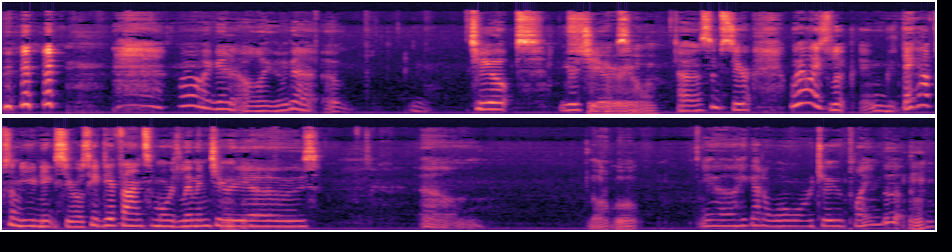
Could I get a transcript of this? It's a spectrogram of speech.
Oh, we got all we got uh, chips, your cereal. chips, uh, some cereal. We always look. They have some unique cereals. He did find some more lemon mm-hmm. Cheerios. Mm -hmm. Um, notebook. Yeah, he got a World War II plane book, mm -hmm.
